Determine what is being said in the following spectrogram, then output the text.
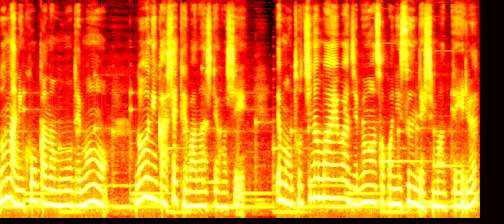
どんなに高価なものでも、どうにかして手放してほしい。でも土地の場合は自分はそこに住んでしまっている。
